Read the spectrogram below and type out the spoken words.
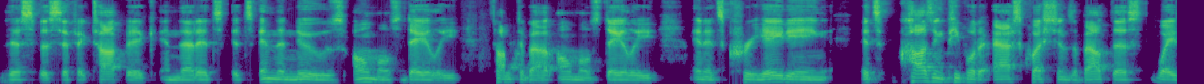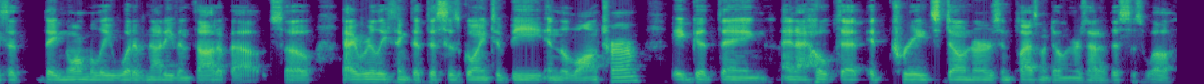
this specific topic and that it's it's in the news almost daily talked about almost daily and it's creating it's causing people to ask questions about this ways that they normally would have not even thought about. So I really think that this is going to be in the long term a good thing. And I hope that it creates donors and plasma donors out of this as well.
